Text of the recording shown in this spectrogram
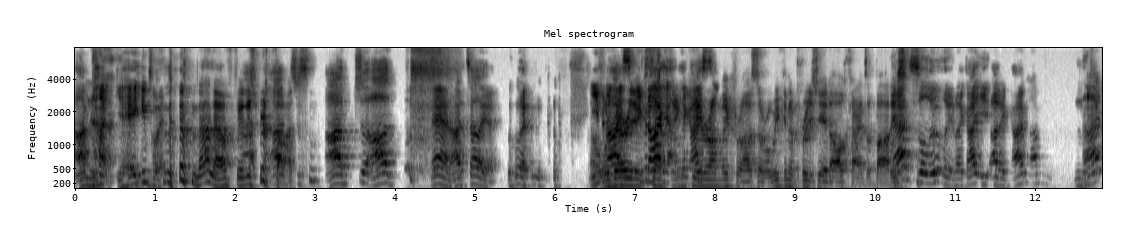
I'm not gay, but no, no, finish your I, I thought. just, I, just, I, man, I tell you, like, Uh, even we're I, very even I, accepting like, I, on the crossover. We can appreciate all kinds of bodies. absolutely, like I, I like, I'm, I'm not,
